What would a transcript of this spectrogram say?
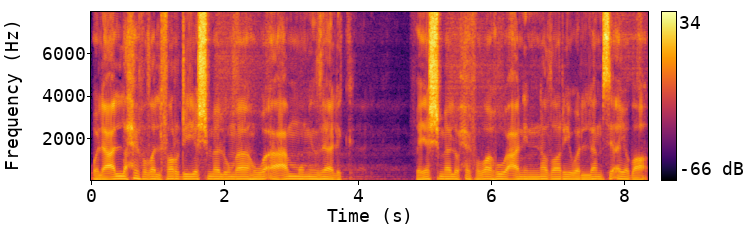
ولعل حفظ الفرج يشمل ما هو أعم من ذلك. فيشمل حفظه عن النظر واللمس أيضا.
